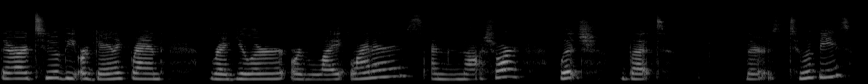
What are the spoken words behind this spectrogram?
there are two of the organic brand regular or light liners. I'm not sure which, but there's two of these.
